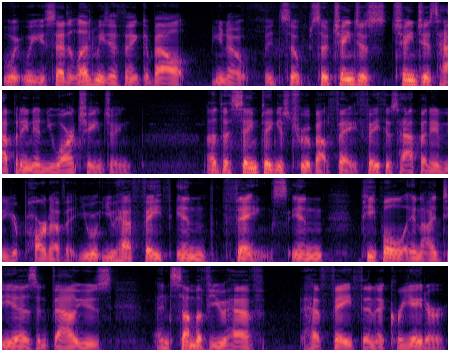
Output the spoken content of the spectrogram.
what you said. It led me to think about you know it, so so changes changes happening and you are changing. Uh, the same thing is true about faith. Faith is happening and you're part of it. You you have faith in things, in people, in ideas and values, and some of you have have faith in a creator.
